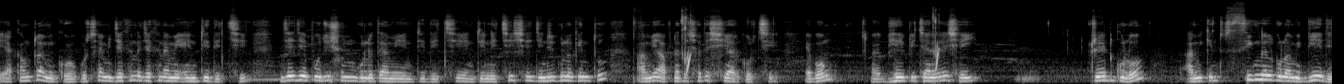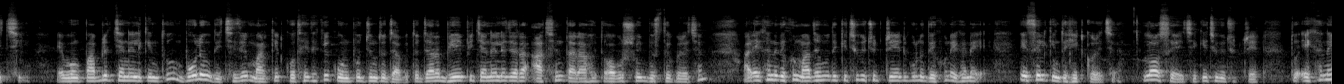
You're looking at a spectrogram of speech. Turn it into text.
এই অ্যাকাউন্টটা আমি গ্রো করছি। আমি যেখানে যেখানে আমি এন্ট্রি দিচ্ছি, যে যে পজিশনগুলোতে আমি এন্ট্রি দিচ্ছি এন্ট্রি নিচ্ছি, সেই জিনিসগুলো কিন্তু আমি আপনাদের সাথে শেয়ার করছি এবং ভিআইপি চ্যানেলে সেই ট্রেডগুলো আমি কিন্তু সিগন্যালগুলো আমি দিয়ে দিচ্ছি। এবং পাবলিক চ্যানেলে কিন্তু বলেও দিচ্ছে যে মার্কেট কোথায় থেকে কোন পর্যন্ত যাবে। তো যারা ভিআইপি চ্যানেলে যারা আছেন, তারা হয়তো অবশ্যই বুঝতে পেরেছেন। আর এখানে দেখুন, মাঝে মধ্যে কিছু কিছু ট্রেডগুলো দেখুন, এখানে এসএল কিন্তু হিট করেছে লস হয়েছে কিছু কিছু ট্রেড তো এখানে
